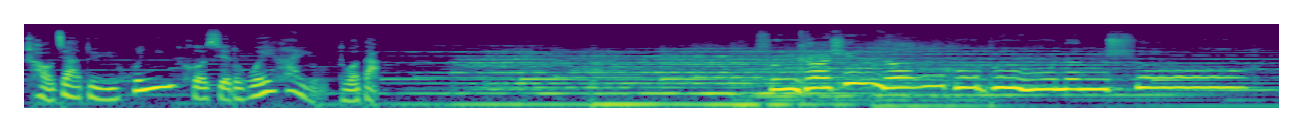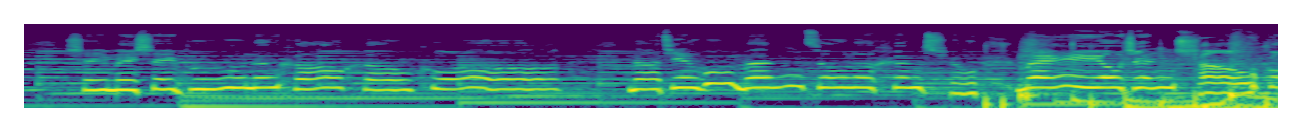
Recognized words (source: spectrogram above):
吵架对于婚姻和谐的危害有多大。分开时难过不能说，谁没谁不能好好过。那天我们走了很久，没有争吵过。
